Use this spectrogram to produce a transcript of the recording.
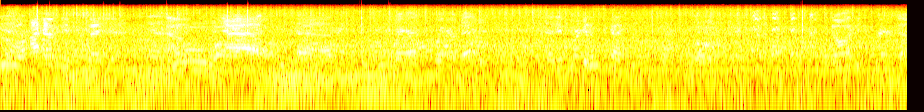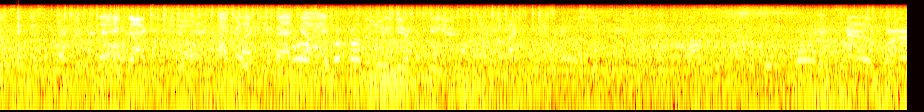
Uh, I haven't even met yet. No. Yeah. Yeah. Bring her, bring her down. Yeah, We're gonna schedule. No, I think bring her down. Take this direction. Yeah, exactly. You know, how can I be a bad Well, guy? We're probably going to be here for two years and then go back to the West Coast. Well, it's kind of where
